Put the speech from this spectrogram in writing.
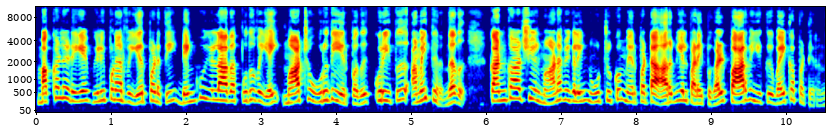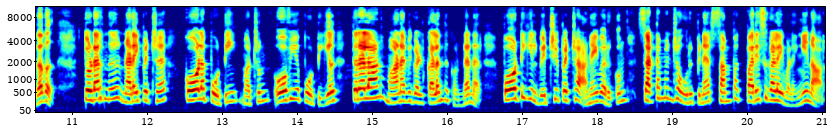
மக்களிடையே விழிப்புணர்வு ஏற்படுத்தி டெங்கு இல்லாத புதுவையை மாற்ற உறுதியேற்பது குறித்து அமைத்திருந்தது. கண்காட்சியில் மாணவிகளின் நூற்றுக்கும் மேற்பட்ட அறிவியல் படைப்புகள் பார்வைக்கு வைக்கப்பட்டிருந்தது. தொடர்ந்து நடைபெற்ற கோலப் போட்டி மற்றும் ஓவியப் போட்டியில் திரளான மாணவிகள் கலந்து கொண்டனர். போட்டியில் வெற்றி பெற்ற அனைவருக்கும் சட்டமன்ற உறுப்பினர் சம்பத் பரிசுகளை வழங்கினார்.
